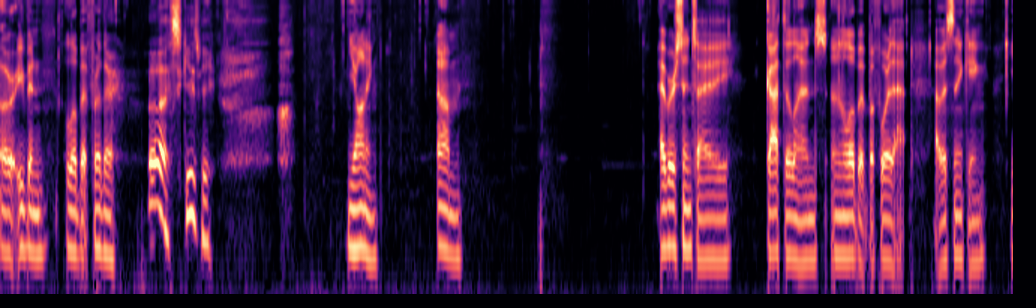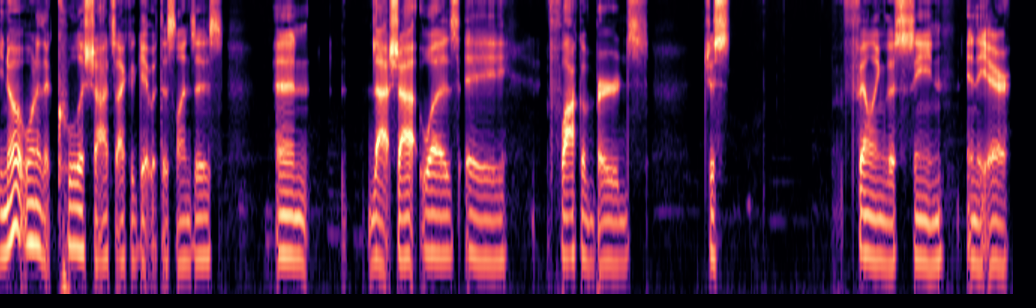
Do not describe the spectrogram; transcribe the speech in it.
or even a little bit further. Oh, excuse me. Yawning. Um ever since I got the lens and a little bit before that, I was thinking, you know what one of the coolest shots I could get with this lens is? And that shot was a flock of birds just filling this scene in the air.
